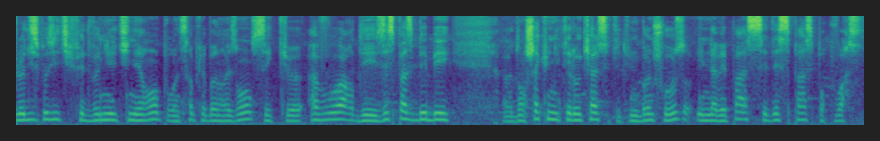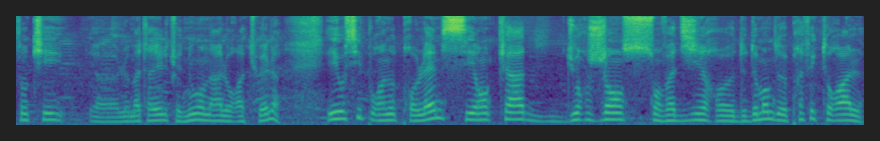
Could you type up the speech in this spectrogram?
Le dispositif est devenu itinérant pour une simple et bonne raison, c'est qu'avoir des espaces bébés euh, dans chaque unité locale, c'était une bonne chose. Il n'avait pas assez d'espace pour pouvoir stocker le matériel que nous on a à l'heure actuelle. Et aussi pour un autre problème, c'est en cas d'urgence, on va dire, euh, de demande préfectorale,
